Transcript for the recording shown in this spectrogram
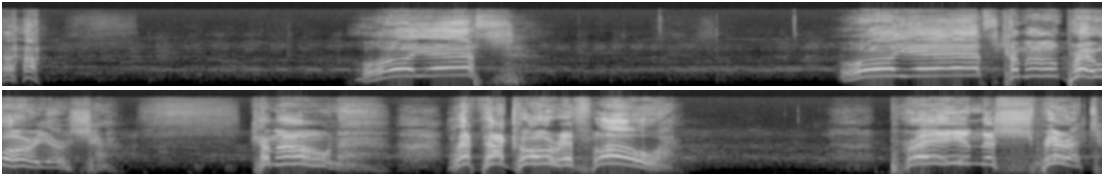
oh, yes. Oh, yes. Come on, prayer warriors. Come on. Let that glory flow. Pray in the Spirit.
